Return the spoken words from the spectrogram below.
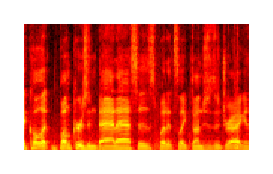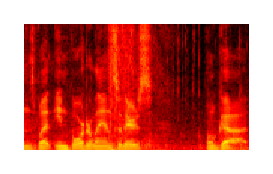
They call it bunkers and badasses, but it's like Dungeons and Dragons, but in Borderlands. So there's, oh god,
